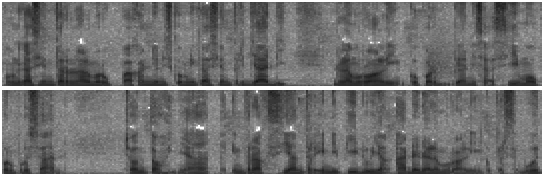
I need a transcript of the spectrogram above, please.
Komunikasi internal merupakan jenis komunikasi yang terjadi dalam ruang lingkup organisasi maupun perusahaan. Contohnya, interaksi antar individu yang ada dalam ruang lingkup tersebut.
